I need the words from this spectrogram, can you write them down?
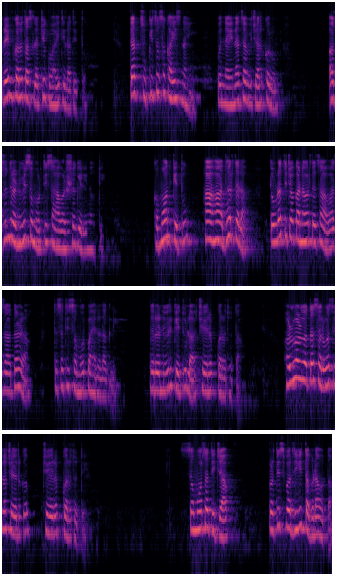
प्रेम करत असल्याची ग्वाही तिला देतं. त्यात चुकीचं असं काहीच नाही पण नयनाचा विचार करून अजून रणवीर समोर ती सहा वर्ष गेली नव्हती. कमॉन केतू हा हा धर त्याला. तेवढा तिच्या कानावर त्याचा आवाज आदळला तसं ती समोर पाहायला लागली. तर रणवीर केतूला चेअरअप करत होता. हळूहळू आता सर्वच तिला चेअरअप चेअरअप करत होते. समोरचा तिच्या प्रतिस्पर्धीही तगडा होता.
